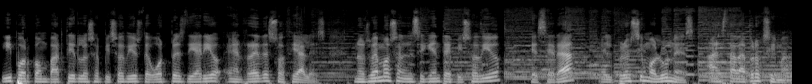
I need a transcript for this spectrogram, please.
y por compartir los episodios de WordPress Diario en redes sociales. Nos vemos en el siguiente episodio que será el próximo lunes. Hasta la próxima.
